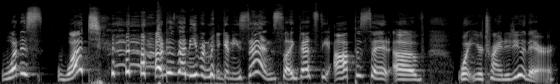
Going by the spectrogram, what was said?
what is what? How does that even make any sense? Like that's the opposite of what you're trying to do there.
